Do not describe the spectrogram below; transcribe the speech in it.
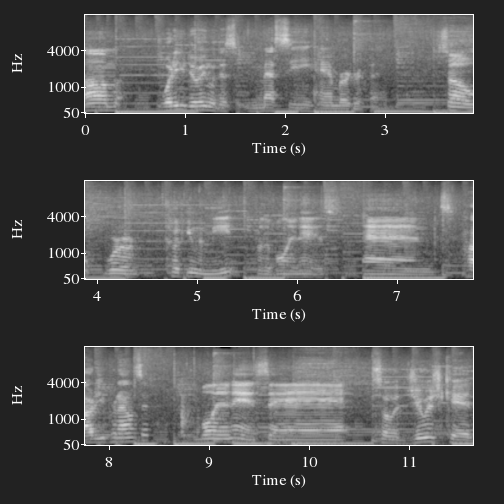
Um, what are you doing with this messy hamburger thing? So we're cooking the meat for the bolognese and How do you pronounce it? bolognese. So a Jewish kid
